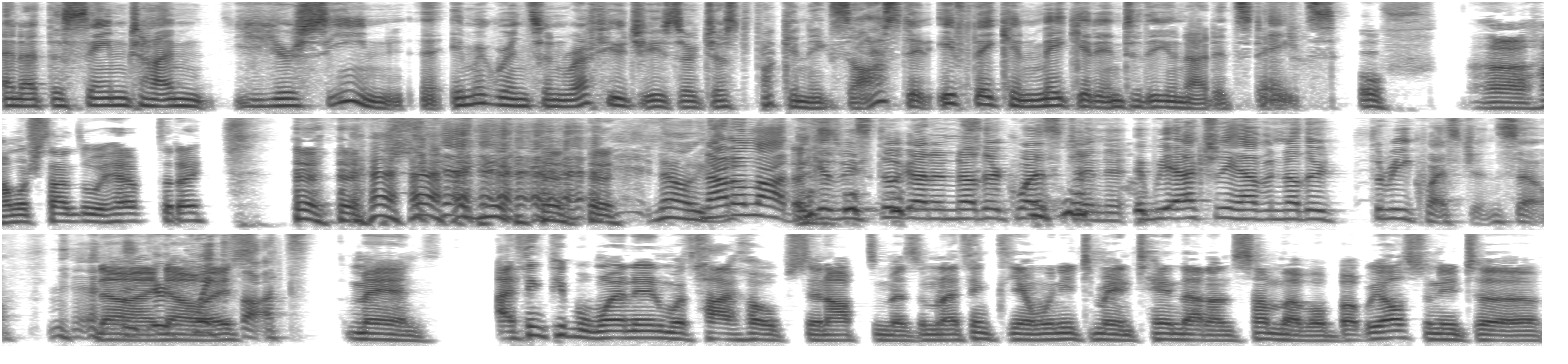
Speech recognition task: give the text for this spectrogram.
and at the same time, you're seeing immigrants and refugees are just fucking exhausted if they can make it into the United States. Oof. Uh, how much time do we have today? no, not a lot because we still got another question. We actually have another three questions. So, no, I know. Quick thoughts, man. I think people went in with high hopes and optimism, and I think you know we need to maintain that on some level. But we also need to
